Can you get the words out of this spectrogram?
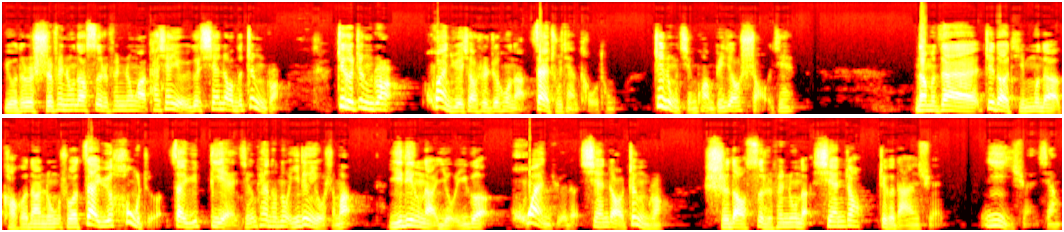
有的是十分钟到四十分钟啊，它先有一个先兆的症状，这个症状幻觉消失之后呢，再出现头痛，这种情况比较少见。那么在这道题目的考核当中说，在于后者，在于典型偏头痛一定有什么？一定呢有一个幻觉的先兆症状，十到四十分钟的先兆，这个答案选 E 选项。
